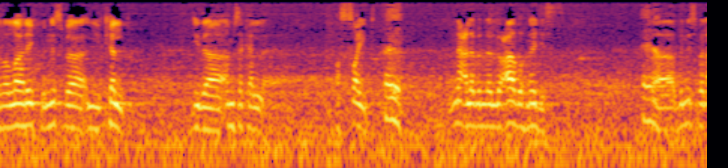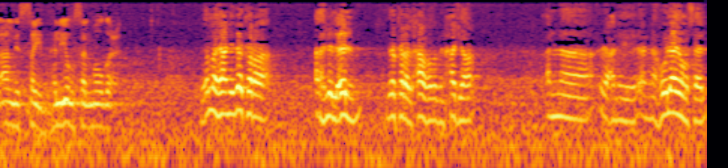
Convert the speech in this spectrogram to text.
صلى الله عليك بالنسبة للكلب إذا أمسك الصيد أيه؟ نعلم أن اللعابه نجس أيه. بالنسبة الآن للصيد هل يغسل موضع والله يعني ذكر أهل العلم ذكر الحافظ بن حجر أن يعني أنه لا يغسل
